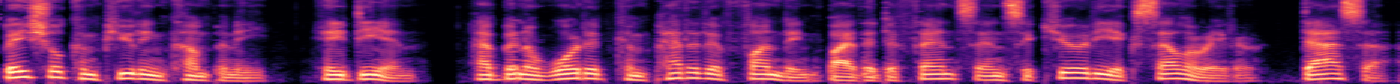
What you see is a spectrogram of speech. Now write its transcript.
spatial computing company, Hadean, have been awarded competitive funding by the Defense and Security Accelerator, DASA,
